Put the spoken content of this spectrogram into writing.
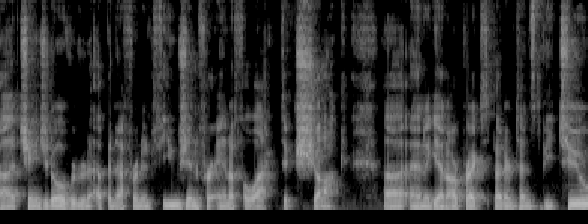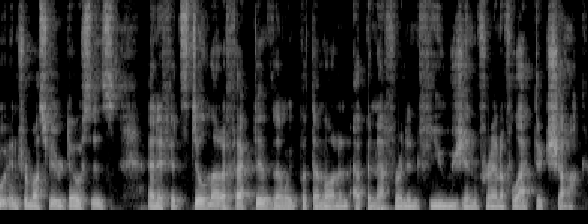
uh, change it over to an epinephrine infusion for anaphylactic shock. Uh, and again, our practice pattern tends to be two intramuscular doses. And if it's still not effective, then we put them on an epinephrine infusion for anaphylactic shock.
